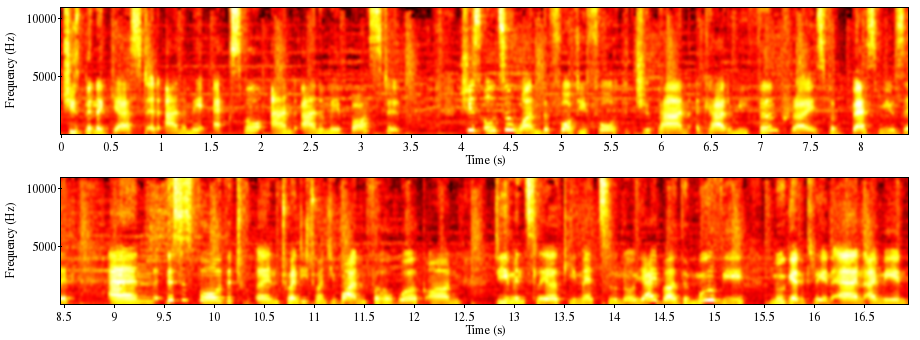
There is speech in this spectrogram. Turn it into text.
She's been a guest at Anime Expo and Anime Boston. She's also won the 44th Japan Academy Film Prize for Best Music, and this is for the tw- in 2021 for her work on Demon Slayer Kimetsu no Yaiba, the movie Mugen Train. And I mean,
